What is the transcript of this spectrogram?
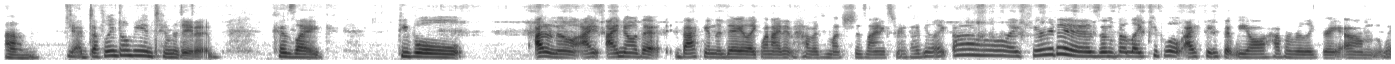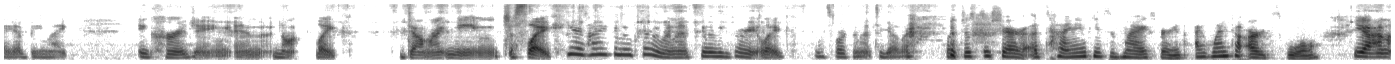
Um, yeah, definitely don't be intimidated because like people I don't know. I, I know that back in the day, like when I didn't have as much design experience, I'd be like, oh, like here it is. And but like people, I think that we all have a really great um way of being like encouraging and not like downright mean. Just like here's how you can improve, and it's gonna be great. Like let's work on it together. but just to share a tiny piece of my experience, I went to art school. Yeah,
